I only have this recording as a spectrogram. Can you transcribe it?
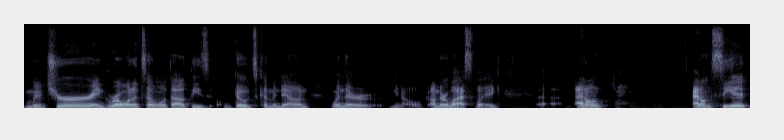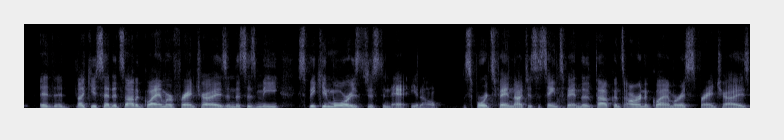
mature and grow on its own without these goats coming down when they're you know on their last leg. Uh, I don't. I don't see it. It, it. Like you said, it's not a glamour franchise, and this is me speaking more as just an eh, you know sports fan, not just a Saints fan. The Falcons aren't a glamorous franchise.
